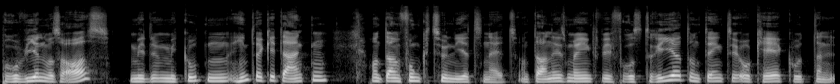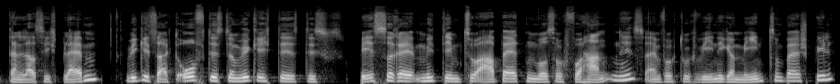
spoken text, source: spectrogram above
probieren was aus mit, mit guten Hintergedanken und dann funktioniert es nicht. Und dann ist man irgendwie frustriert und denkt sich, okay, gut, dann, dann lasse ich es bleiben. Wie gesagt, oft ist dann wirklich das, das Bessere, mit dem zu arbeiten, was auch vorhanden ist, einfach durch weniger Mähen zum Beispiel.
